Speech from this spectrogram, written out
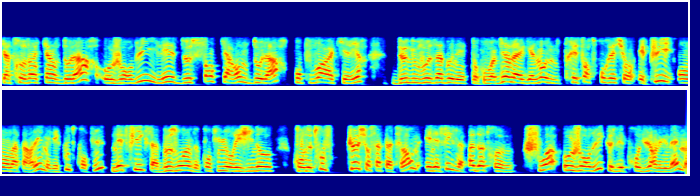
95 dollars. Aujourd'hui, il est de 140 dollars pour pouvoir acquérir de nouveaux abonnés. Donc on voit bien là également une très forte progression. Et puis, on en a parlé, mais les coûts de contenu, Netflix a besoin de contenus originaux qu'on ne trouve que sur sa plateforme et Netflix n'a pas d'autre choix aujourd'hui que de les produire lui-même.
